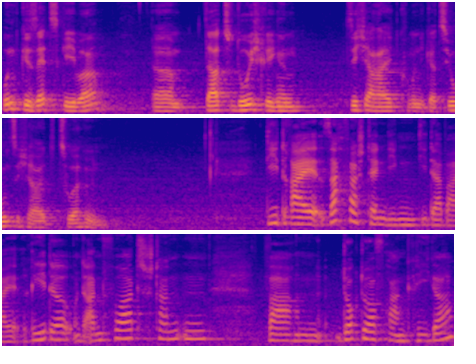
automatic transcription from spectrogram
und Gesetzgeber äh, dazu durchringen, Sicherheit, Kommunikationssicherheit zu erhöhen. Die drei Sachverständigen, die dabei Rede und Antwort standen, waren Dr. Frank Rieger,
